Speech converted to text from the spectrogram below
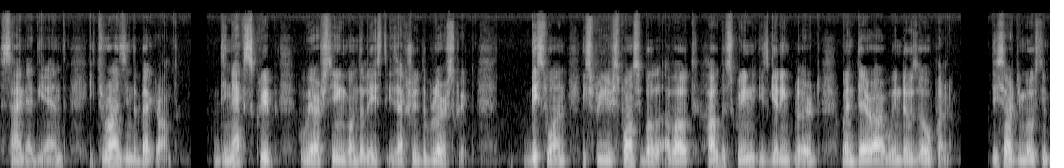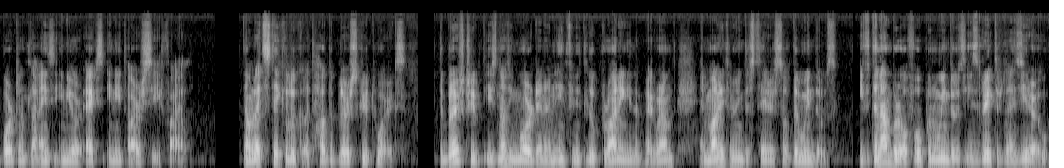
sign at the end, it runs in the background. The next script we are seeing on the list is actually the blur script. This one is responsible about how the screen is getting blurred when there are windows open. These are the most important lines in your xinitrc file. Now let's take a look at how the blur script works. The blur script is nothing more than an infinite loop running in the background and monitoring the status of the windows. If the number of open windows is greater than 0,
